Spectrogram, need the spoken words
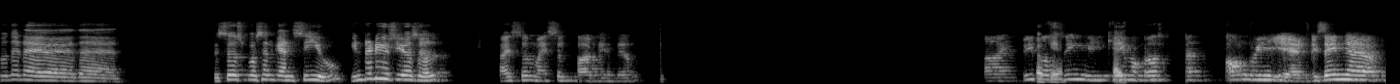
So that uh, the resource person can see you. Introduce yourself. Hi, sir. Myself, Parvinder. Uh, in pre-processing, we came across that how we uh, design a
